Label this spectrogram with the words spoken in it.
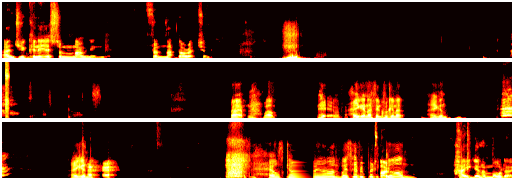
and you can hear some moaning from that direction. Right. Well, Hagen, I think we're gonna Hagen. Hagen. what the hell's going on? Where's everybody So- gone? Hagen and Mordek.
